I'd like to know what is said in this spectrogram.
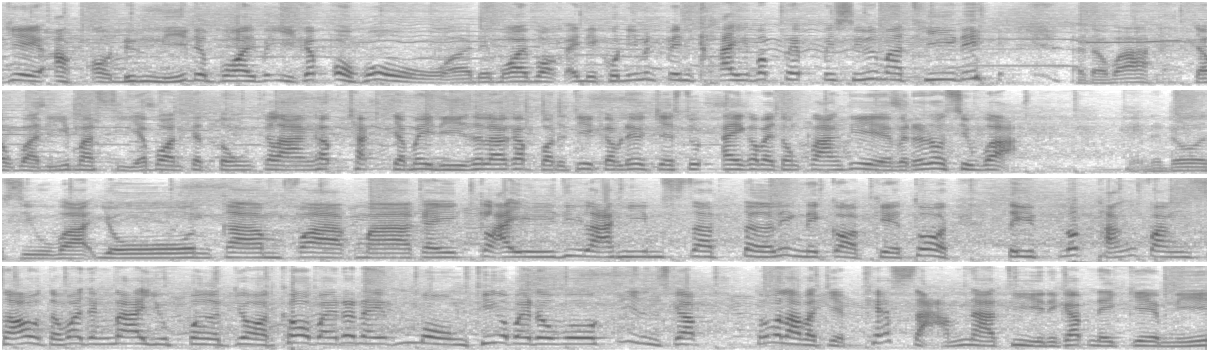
เย่อ้าวเอาดึงหนีเดอะบอยไปอีกครับโอ้โหเดอะบอยบอกไอเด็กคนนี้มันเป็นใครวะเป๊ปไปซื้อมาทีดิแต่ว่าจังหวะนี้มาเสียบอลกันตรงกลางครับชักจะไม่ดีซะแล้วครับบอลที่กับเรลเจสุดไอเข้าไปตรงกลางที่เบรโดซิวา เบรโดซิลวาโยนข้ามฟากมาไกลๆที่ลาฮิมสเตอร์ลิงในกรอบเขตโทษ ติดรถถังฝั่งเซาแต่ว่ายังได้อยู่เปิดยอดเข้าไปด้านในมงทิ้งออกไปโดโวกินส์ครับเพราะเวลาบาดเจ็บแค่ 3 นาทีนะครับในเกมนี้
